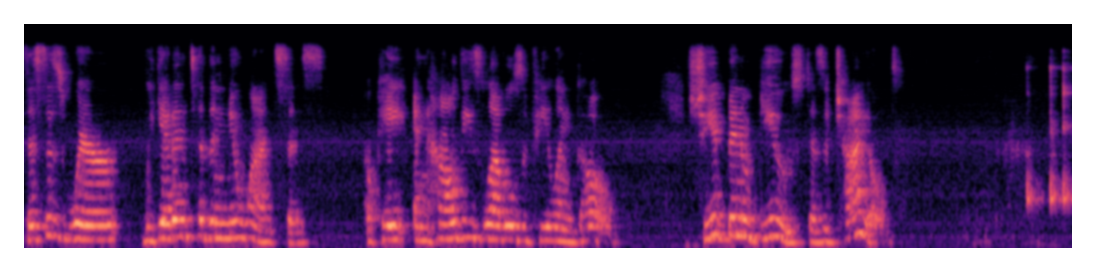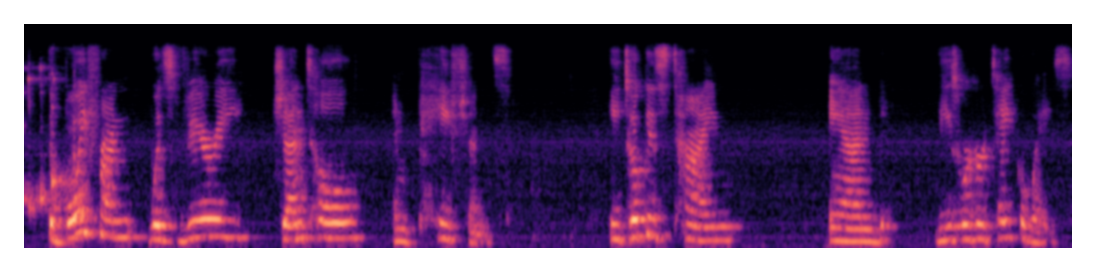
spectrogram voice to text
This is where we get into the nuances, okay, and how these levels of healing go. She had been abused as a child. The boyfriend was very gentle and patient. He took his time, and these were her takeaways.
